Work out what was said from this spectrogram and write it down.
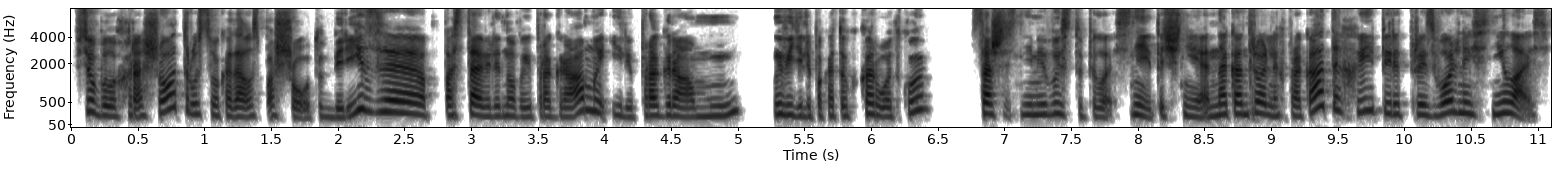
Все было хорошо, Трусова каталась по шоу Тутберидзе, поставили новые программы или программу, мы видели пока только короткую. Саша с ними выступила, с ней точнее, на контрольных прокатах и перед произвольной снялась.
